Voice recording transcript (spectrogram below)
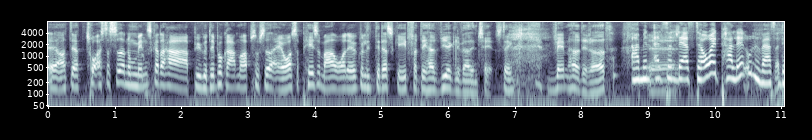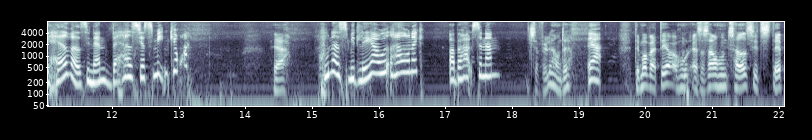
Øh, Og der tror også, der sidder nogle mennesker, der har bygget det program op, som sidder og ærger sig pisse meget over. Det er jo ikke lidt det, der skete, for det havde virkelig været intenst. Ikke? Hvem havde det reddet? Ej, men Øh. altså, lad os tage over et parallelunivers, og det havde været sin anden. Hvad havde Jasmin gjort? Ja, Hun havde smidt Lea ud, havde hun ikke? Og beholdt sin anden? selvfølgelig har hun det. Ja. Det må være der, hun, altså så har hun taget sit step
